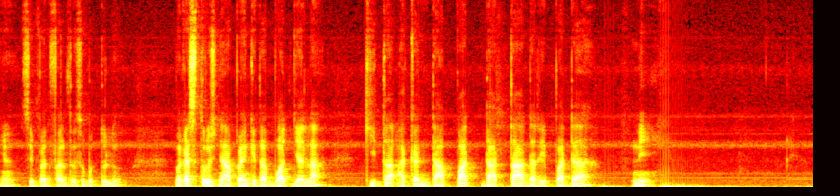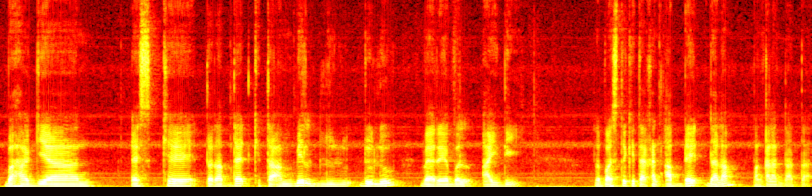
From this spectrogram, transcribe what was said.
ya. Simpan file tersebut dulu. Maka seterusnya apa yang kita buat ialah kita akan dapat data daripada ni. Bahagian sk terupdate kita ambil dulu, dulu variable id lepas itu kita akan update dalam pangkalan data.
